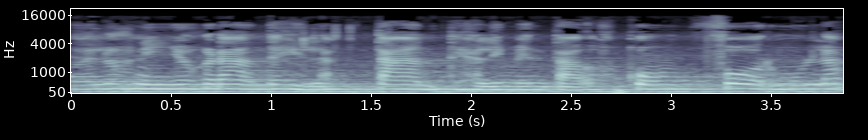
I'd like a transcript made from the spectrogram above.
De los niños grandes y lactantes alimentados con fórmula,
